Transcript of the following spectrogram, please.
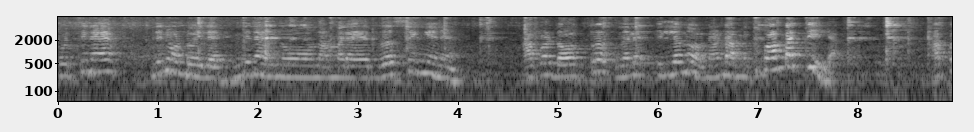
കൊച്ചിനെ ഇതിന് കൊണ്ടുപോയില്ലേ? എന്തിനായിരുന്നു നമ്മുടെ ഡ്രസ്സിങ്ങിന്? അപ്പൊ ഡോക്ടർ ഇന്നലെ ഇല്ലെന്ന് പറഞ്ഞോണ്ട് അമ്മയ്ക്ക് പോകാൻ പറ്റിയില്ല. അപ്പൊ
